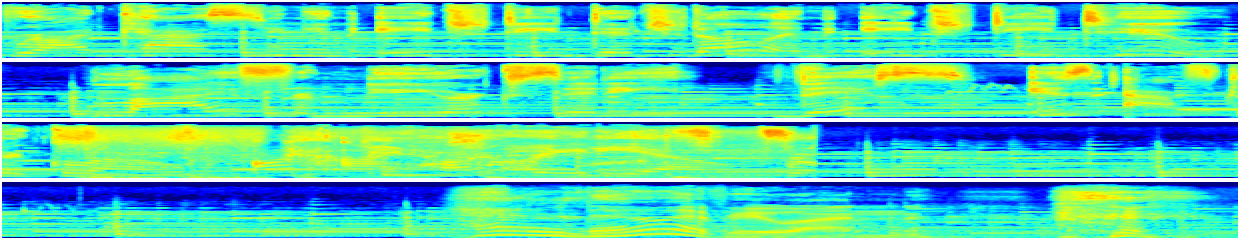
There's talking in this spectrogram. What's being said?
Broadcasting in HD digital and HD2. Live from New York City, this is Afterglow on iHeartRadio. Hello, everyone.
